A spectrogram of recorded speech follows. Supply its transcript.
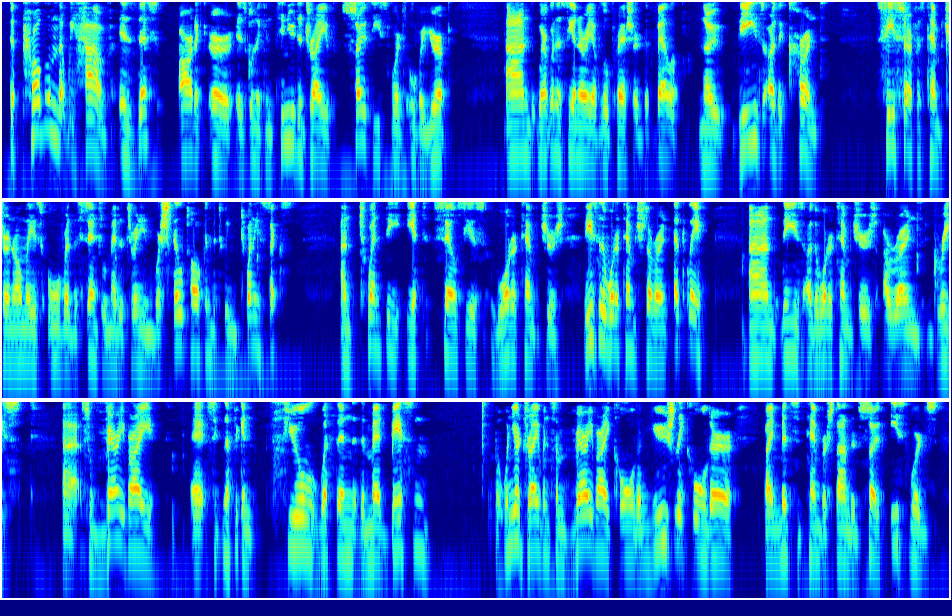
The problem that we have is this Arctic air is going to continue to drive southeastwards over Europe, and we're going to see an area of low pressure develop. Now, these are the current sea surface temperature anomalies over the central Mediterranean. We're still talking between 26 and 28 Celsius water temperatures. These are the water temperatures around Italy, and these are the water temperatures around Greece. Uh, so, very, very uh, significant fuel within the Med Basin. But when you're driving some very, very cold, and usually colder by mid September standards southeastwards,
